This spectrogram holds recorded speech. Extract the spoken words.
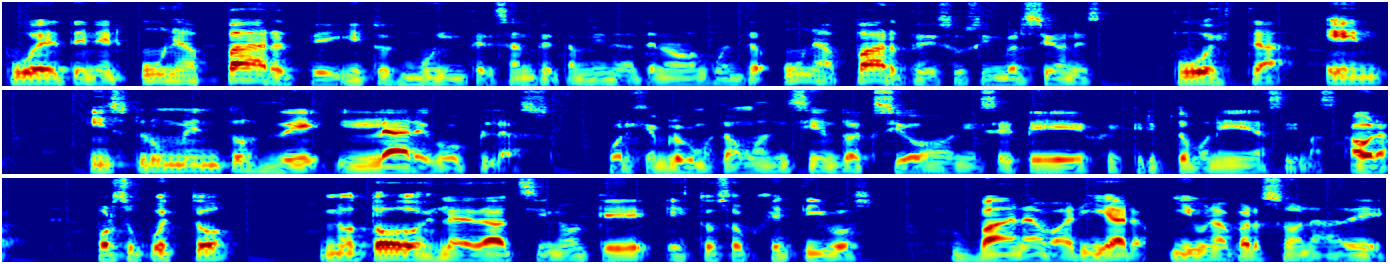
puede tener una parte, y esto es muy interesante también a tenerlo en cuenta, una parte de sus inversiones puesta en instrumentos de largo plazo. Por ejemplo, como estábamos diciendo, acciones, ETFs, criptomonedas y demás. Ahora, por supuesto, no todo es la edad, sino que estos objetivos van a variar y una persona de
